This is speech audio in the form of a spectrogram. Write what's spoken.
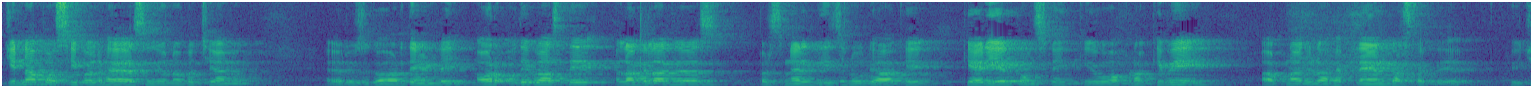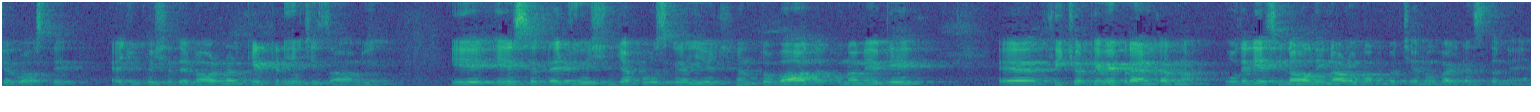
ਜਿੰਨਾ ਪੋਸੀਬਲ ਹੈ ਅਸੀਂ ਉਹਨਾਂ ਬੱਚਿਆਂ ਨੂੰ ਅ, ਰੁਜ਼ਗਾਰ ਦੇਣ ਲਈ। ਔਰ ਉਹਦੇ ਵਾਸਤੇ ਅਲੱਗ-ਅਲੱਗ ਪਰਸਨੈਲਿਟੀਜ਼ ਨੂੰ ਲਿਆ ਕੇ ਕੈਰੀਅਰ ਕਾਉਂਸਲਿੰਗ ਕਿ ਉਹ ਆਪਣਾ ਕਿਵੇਂ ਆਪਣਾ ਜਿਹੜਾ ਹੈ ਪਲਾਨ ਕਰ ਸਕਦੇ ਆ ਫਿਊਚਰ ਵਾਸਤੇ ਐਜੂਕੇਸ਼ਨ ਦੇ ਨਾਲ ਨਾਲ ਕਿਹੜੀਆਂ ਚੀਜ਼ਾਂ ਨੂੰ। ਇਹ, ਇਸ ਗ੍ਰੈਜੂਏਸ਼ਨ ਜਾਂ ਪੋਸਟ ਗ੍ਰੈਜੂਏਸ਼ਨ ਤੋਂ ਬਾਅਦ ਉਹਨਾਂ ਨੇ ਅੱਗੇ ਫਿਊਚਰ ਕਿਵੇਂ ਪਲਾਨ ਕਰਨਾ, ਉਹਦੇ ਲਈ ਅਸੀਂ ਨਾਲ ਦੀ ਨਾਲ ਉਹਨਾਂ ਨੂੰ ਬੱਚਿਆਂ ਨੂੰ ਗਾਈਡੈਂਸ ਦਿੰਦੇ ਹਾਂ।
